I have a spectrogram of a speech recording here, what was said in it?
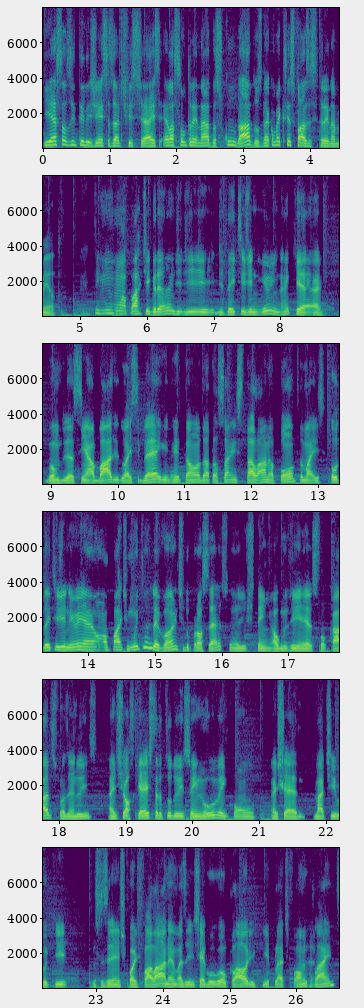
E essas inteligências artificiais, elas são treinadas com dados, né? Como é que vocês fazem esse treinamento? Tem uma parte grande de, de data engineering, né? Que é, vamos dizer assim, a base do iceberg, né? Então, a data science está lá na ponta, mas o data engineering é uma parte muito relevante do processo. Né? A gente tem alguns engenheiros focados fazendo isso. A gente orquestra tudo isso em nuvem com... A gente é nativo aqui, não sei se a gente pode falar, né? Mas a gente é Google Cloud aqui, Platform Client.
